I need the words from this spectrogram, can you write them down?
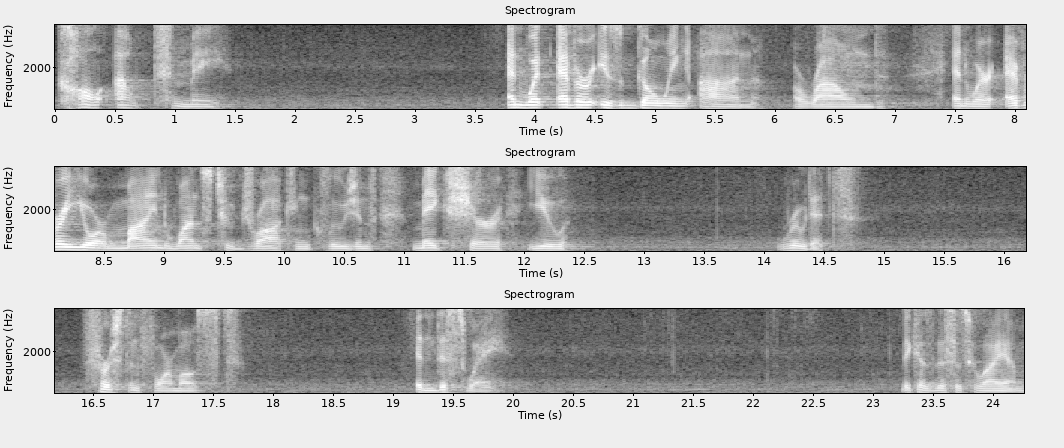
Call out to me. And whatever is going on around and wherever your mind wants to draw conclusions, make sure you root it first and foremost in this way. Because this is who I am.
